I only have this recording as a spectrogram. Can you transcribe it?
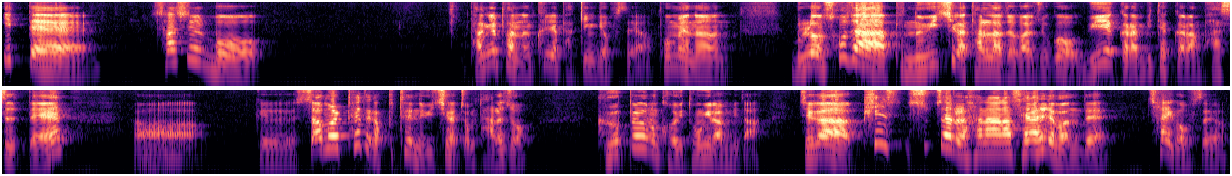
이때 사실 뭐 방열판은 크게 바뀐 게 없어요. 보면은 물론 소자 붙는 위치가 달라져 가지고 위에 거랑 밑에 거랑 봤을 때 어그 써멀 패드가 붙어있는 위치가 좀 다르죠. 그거 빼고는 거의 동일합니다. 제가 핀 숫자를 하나하나 세알려 봤는데 차이가 없어요.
